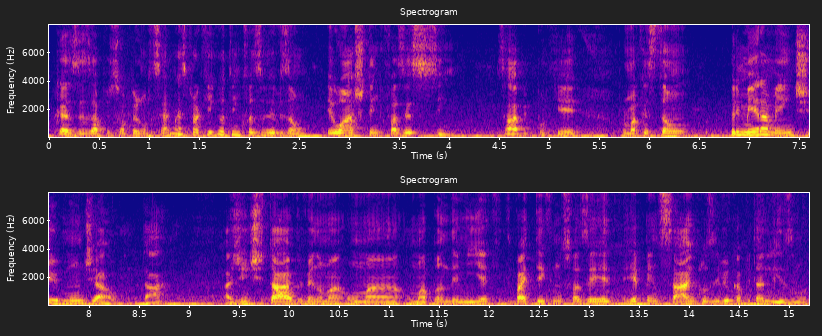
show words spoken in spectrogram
porque às vezes a pessoa pergunta assim, ah, mas pra que eu tenho que fazer revisão? Eu acho que tem que fazer sim, sabe? Porque por uma questão primeiramente mundial, tá? A gente está vivendo uma, uma, uma pandemia que vai ter que nos fazer re- repensar, inclusive, o capitalismo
